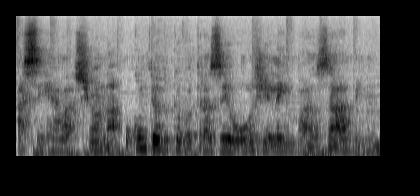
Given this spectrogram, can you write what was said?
a se relacionar. O conteúdo que eu vou trazer hoje ele é embasado em um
